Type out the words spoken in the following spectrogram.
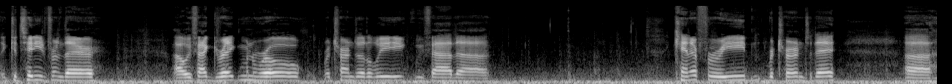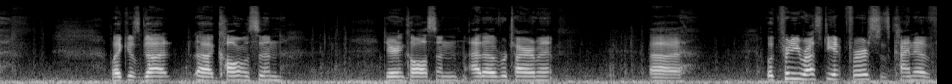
it continued from there. Uh, we've had Greg Monroe return to the league. We've had uh, Kenneth Faried return today. Uh, Lakers got uh, Collison, Darren Collison out of retirement. Uh, looked pretty rusty at first. Is kind of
